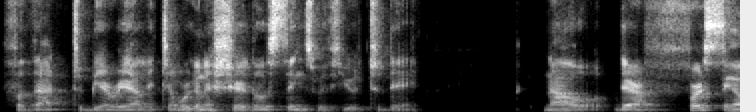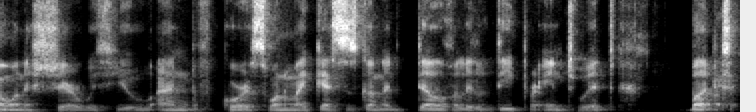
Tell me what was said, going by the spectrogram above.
for that to be a reality, and we're going to share those things with you today. Now, the first thing I want to share with you, and of course, one of my guests is going to delve a little deeper into it, but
